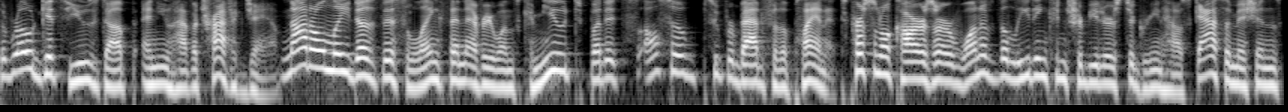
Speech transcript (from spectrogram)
the road gets used up and you have a traffic jam. Not only does this lengthen everyone's commute, but it's also super bad for the planet. Personal cars are one of the leading contributors to greenhouse gas emissions,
